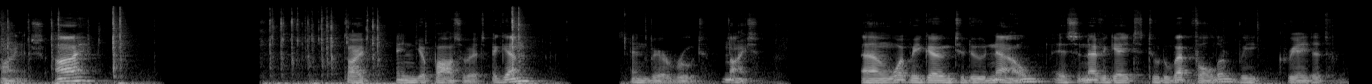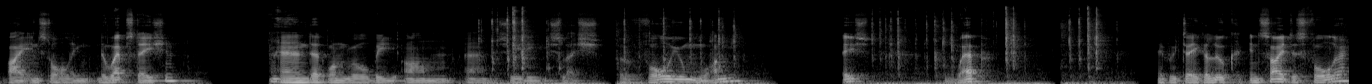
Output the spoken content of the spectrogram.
minus i. Type in your password again, and we're root. Nice. Um, what we're going to do now is navigate to the web folder we created by installing the web station. And that one will be on um, cd slash volume 1 space web if we take a look inside this folder,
